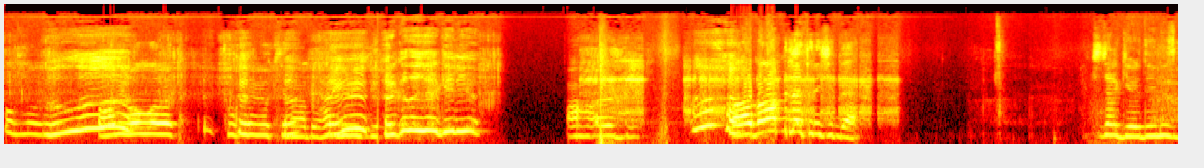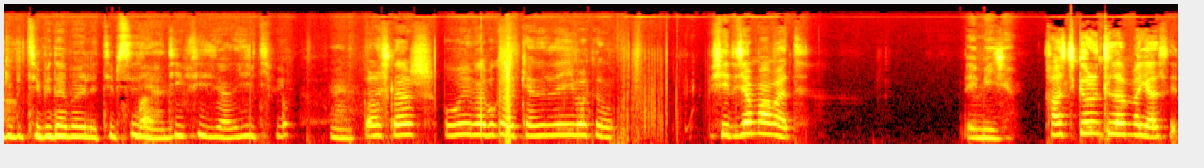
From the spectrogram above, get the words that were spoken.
Allah. Allah. Abi vallahi bak. Çok seviyorum seni abi. Her gün izliyorum. Arkadaşlar geliyor. Aha öldü. Aa bana milletin içinde. Güzel gördüğünüz gibi tipi de böyle tipsiz Bak, yani. tipsiz yani. Hiç tipi yok. Yani. Arkadaşlar bu bölümde bu kadar. Kendinize iyi bakın. Bir şey diyeceğim Ahmet. Demeyeceğim. Kaç görüntülenme gelsin.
